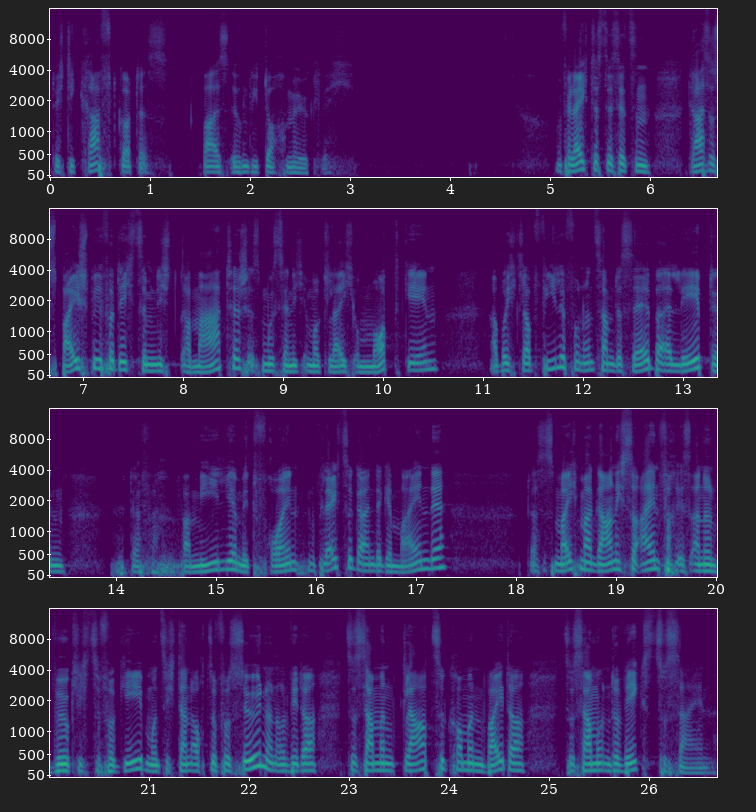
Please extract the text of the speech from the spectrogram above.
durch die Kraft Gottes, war es irgendwie doch möglich. Und vielleicht ist das jetzt ein krasses Beispiel für dich, ziemlich dramatisch. Es muss ja nicht immer gleich um Mord gehen. Aber ich glaube, viele von uns haben das selber erlebt in der Familie, mit Freunden, vielleicht sogar in der Gemeinde, dass es manchmal gar nicht so einfach ist, anderen wirklich zu vergeben und sich dann auch zu versöhnen und wieder zusammen klarzukommen, weiter zusammen unterwegs zu sein.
